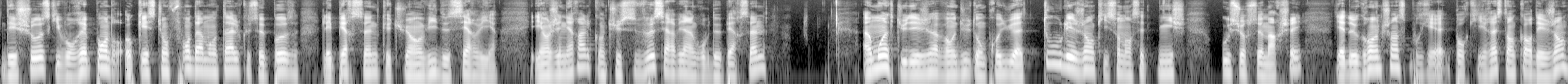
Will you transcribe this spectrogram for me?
des choses qui vont répondre aux questions fondamentales que se posent les personnes que tu as envie de servir. Et en général, quand tu veux servir un groupe de personnes, à moins que tu aies déjà vendu ton produit à tous les gens qui sont dans cette niche ou sur ce marché, il y a de grandes chances pour qu'il reste encore des gens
